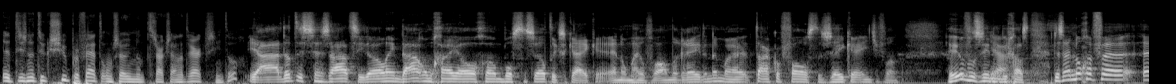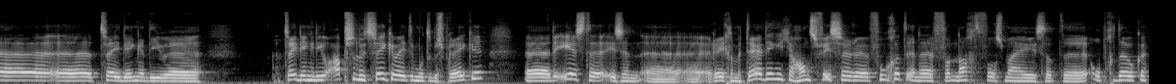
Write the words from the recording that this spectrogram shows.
Het is natuurlijk super vet om zo iemand straks aan het werk te zien, toch? Ja, dat is sensatie. Alleen daarom ga je al gewoon Boston Celtics kijken. En om heel veel andere redenen. Maar Taco Fall is er zeker eentje van. Heel veel zin Ja. in die gast. Er zijn nog even eh, eh, twee dingen die we... Twee dingen die we absoluut zeker weten moeten bespreken. Eh, de eerste is een eh, eh, reglementair dingetje. Hans Visser vroeg het. En vannacht volgens mij is dat opgedoken.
